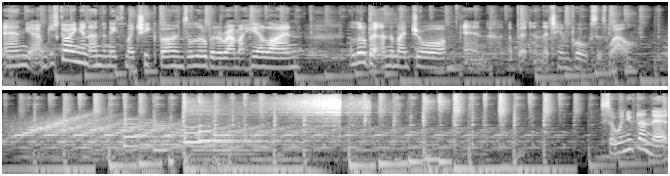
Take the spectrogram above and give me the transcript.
And yeah, I'm just going in underneath my cheekbones, a little bit around my hairline, a little bit under my jaw, and a bit in the temples as well. So when you've done that,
